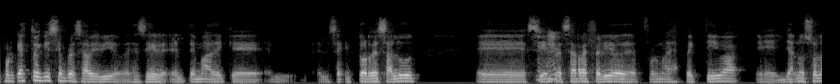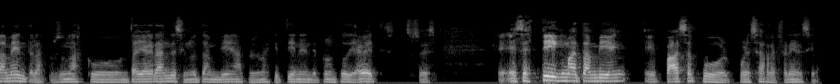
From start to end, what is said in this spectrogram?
porque esto aquí siempre se ha vivido, es decir, el tema de que el, sector de salud eh, siempre se ha referido de forma despectiva, ya no solamente a las personas con talla grande, sino también a las personas que tienen de pronto diabetes. Entonces, ese estigma también pasa por, por esa referencia.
